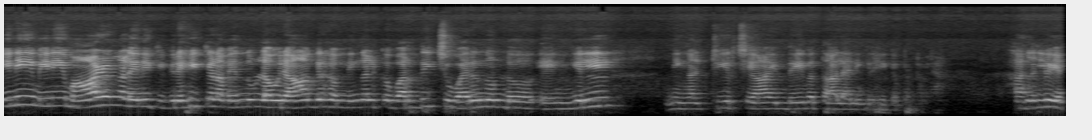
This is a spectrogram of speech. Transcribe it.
ഇനിയും ഇനിയും ആഴങ്ങൾ എനിക്ക് ഗ്രഹിക്കണം എന്നുള്ള ഒരു ആഗ്രഹം നിങ്ങൾക്ക് വർദ്ധിച്ചു വരുന്നുണ്ട് എങ്കിൽ നിങ്ങൾ തീർച്ചയായും ദൈവത്താൽ അനുഗ്രഹിക്കപ്പെട്ടവരാണ്. ഹല്ലേലൂയ.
